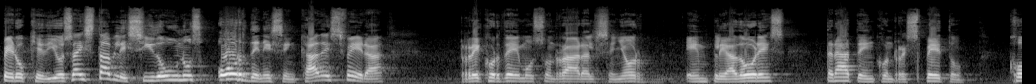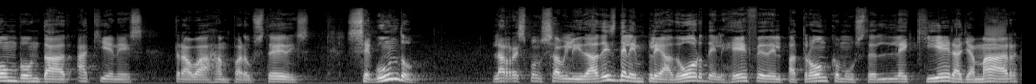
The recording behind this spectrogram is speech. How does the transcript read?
pero que Dios ha establecido unos órdenes en cada esfera, recordemos honrar al Señor. Empleadores, traten con respeto, con bondad a quienes trabajan para ustedes. Segundo, las responsabilidades del empleador, del jefe, del patrón, como usted le quiera llamar,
